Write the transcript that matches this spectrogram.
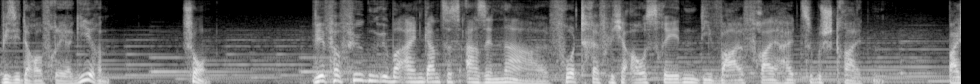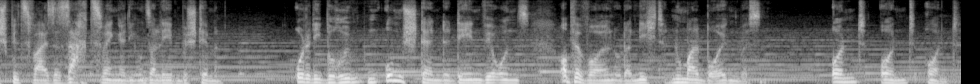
Wie Sie darauf reagieren, schon. Wir verfügen über ein ganzes Arsenal vortrefflicher Ausreden, die Wahlfreiheit zu bestreiten. Beispielsweise Sachzwänge, die unser Leben bestimmen. Oder die berühmten Umstände, denen wir uns, ob wir wollen oder nicht, nun mal beugen müssen. Und, und, und.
